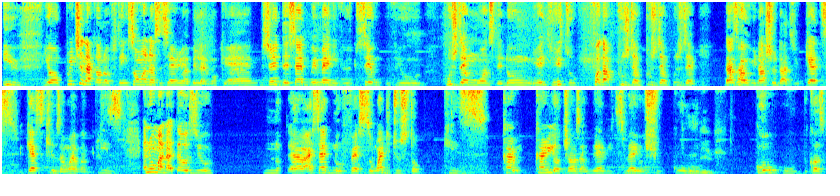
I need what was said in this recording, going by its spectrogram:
If you're preaching that kind of thing, someone else is hearing you, I'll be like, okay, um, say they said women, if you say, if you push them once, they don't, you need, to further push them, push them, push them. That's how you now show that you get, get skills and whatever. Please, any woman that tells you, no, uh, I said no first, so why did you stop? Please, carry carry your trousers, wear it, wear your shoe, go home Leave. Go home because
